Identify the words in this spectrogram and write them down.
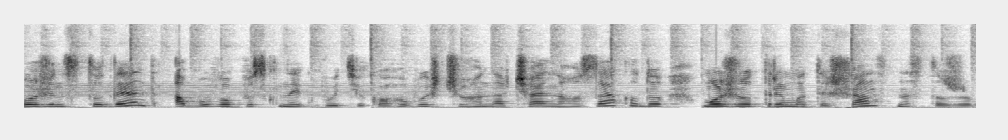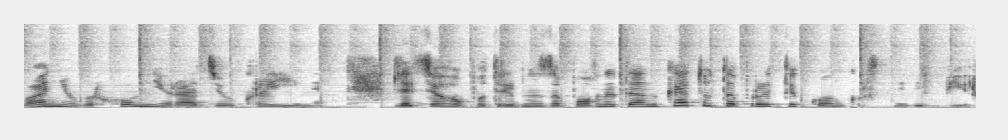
Кожен студент або випускник будь-якого вищого навчального закладу може отримати шанс на стажування у Верховній Раді України. Для цього потрібно заповнити анкету та пройти конкурсний відбір.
